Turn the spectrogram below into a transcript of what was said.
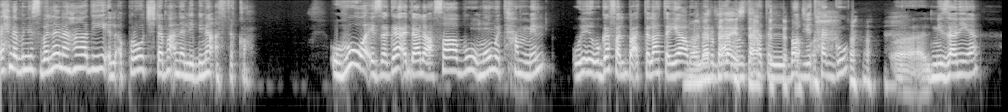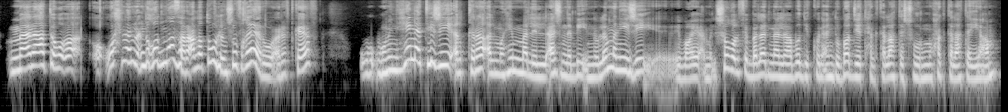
إحنا بالنسبة لنا هذه الابروتش تبعنا لبناء الثقة. وهو إذا قاعد على أعصابه ومو متحمل وقفل بعد ثلاثة أيام ولا أربعة وانتهت البادجت حقه آه، الميزانية معناته وإحنا نغض نظر على طول نشوف غيره عرفت كيف؟ ومن هنا تيجي القراءة المهمة للأجنبي إنه لما يجي يبغى يعمل شغل في بلدنا لابد يكون عنده بادجت حق ثلاثة شهور مو حق ثلاثة أيام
